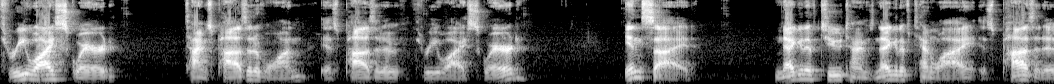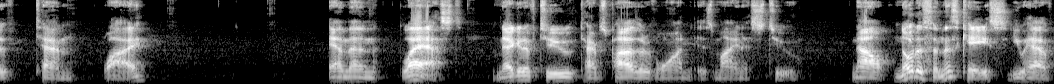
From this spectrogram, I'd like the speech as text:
3y squared times positive 1 is positive 3y squared. Inside, negative 2 times negative 10y is positive 10y. And then last, negative 2 times positive 1 is minus 2. Now, notice in this case, you have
